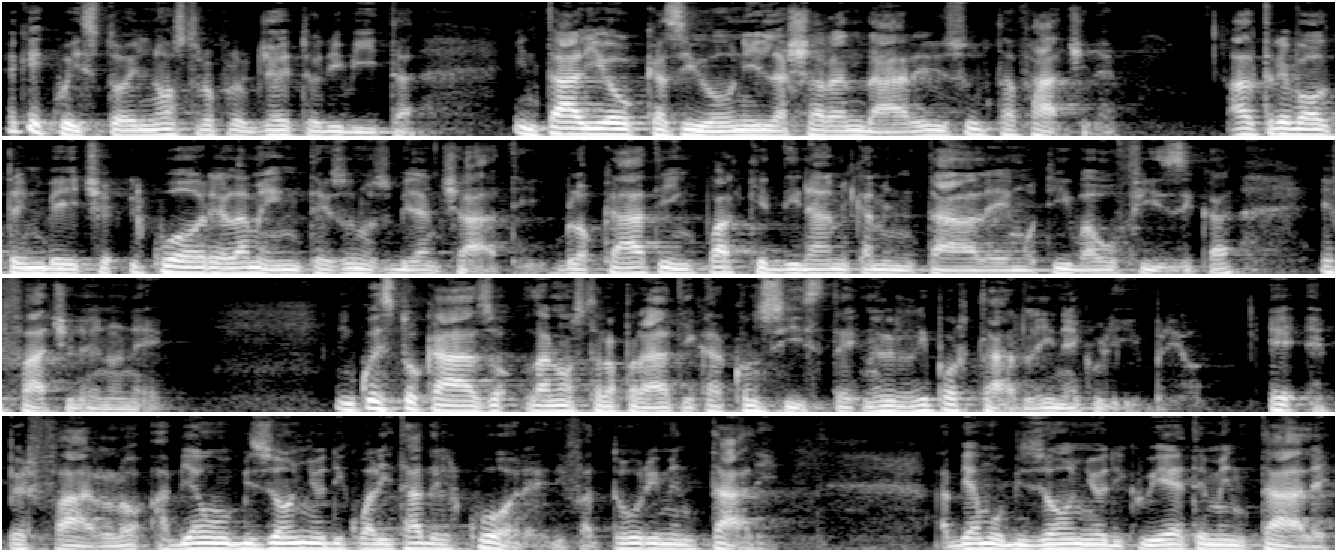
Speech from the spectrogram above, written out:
e che questo è il nostro progetto di vita. In tali occasioni lasciare andare risulta facile. Altre volte invece il cuore e la mente sono sbilanciati, bloccati in qualche dinamica mentale, emotiva o fisica e facile non è. In questo caso la nostra pratica consiste nel riportarli in equilibrio e per farlo abbiamo bisogno di qualità del cuore, di fattori mentali. Abbiamo bisogno di quiete mentale,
